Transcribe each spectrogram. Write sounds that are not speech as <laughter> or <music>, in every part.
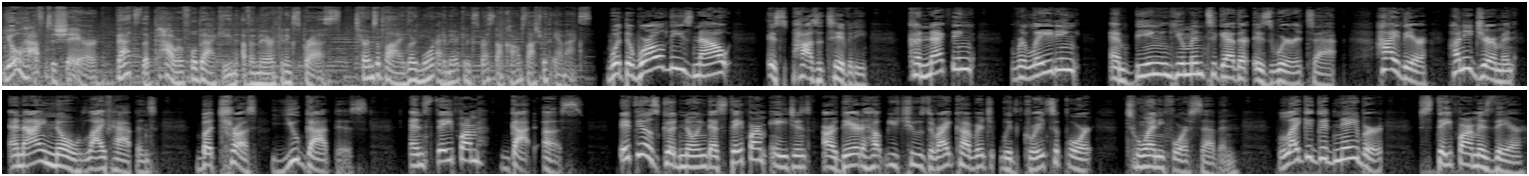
you'll have to share. That's the powerful backing of American Express. Terms apply. Learn more at americanexpress.com slash with Amex. What the world needs now is positivity. Connecting, relating, and being human together is where it's at. Hi there, Honey German, and I know life happens, but trust, you got this. And State Farm got us. It feels good knowing that State Farm agents are there to help you choose the right coverage with great support 24 7. Like a good neighbor, State Farm is there.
